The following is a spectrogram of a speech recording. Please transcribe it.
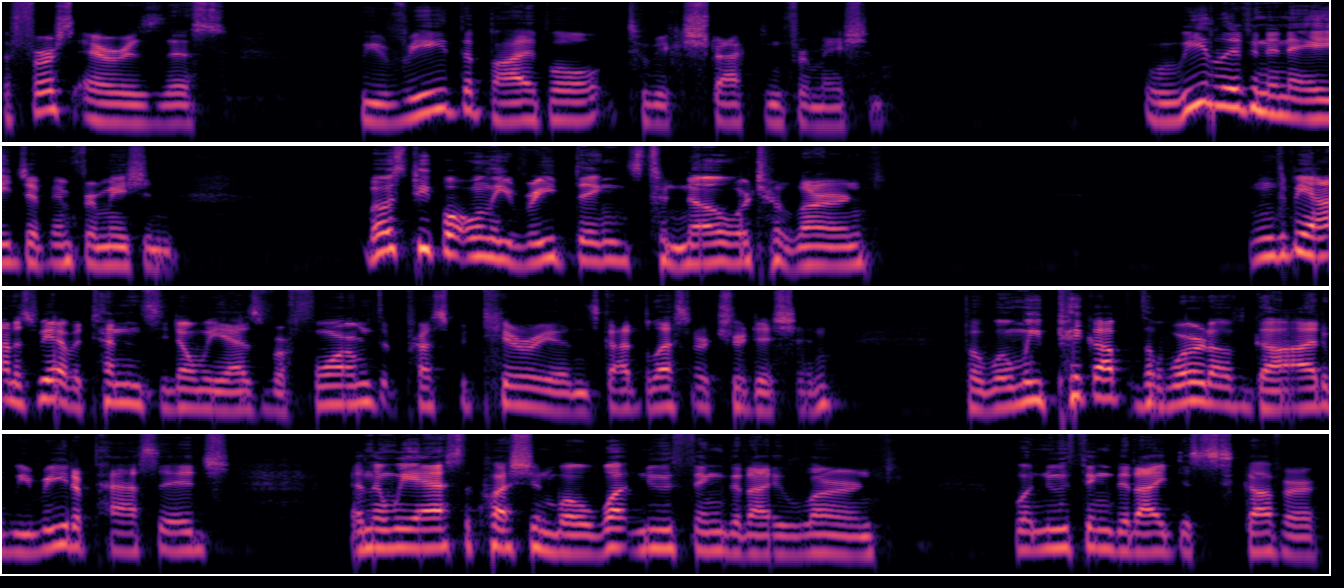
The first error is this we read the Bible to extract information. We live in an age of information. Most people only read things to know or to learn. And to be honest, we have a tendency, don't we, as Reformed Presbyterians, God bless our tradition. But when we pick up the Word of God, we read a passage, and then we ask the question, well, what new thing did I learn? What new thing did I discover?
